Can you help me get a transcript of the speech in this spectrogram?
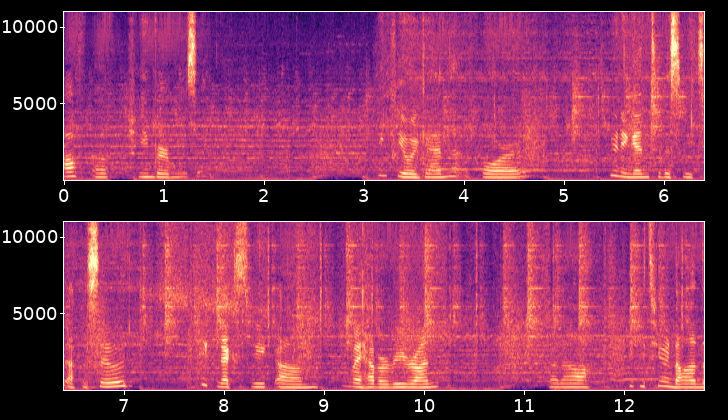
off of Chamber Music. Thank you again for tuning in to this week's episode. I think next week um, we might have a rerun, but uh, keep you tuned on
